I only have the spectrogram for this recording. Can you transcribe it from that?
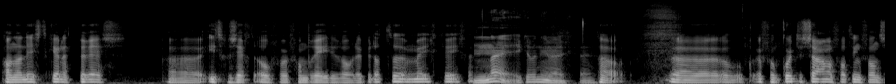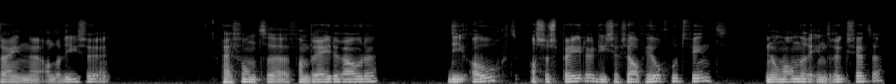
analist Kenneth Perez eh, iets gezegd over Van Brederode. Heb je dat eh, meegekregen? Nee, ik heb het niet meegekregen. Nou, even een korte samenvatting van zijn analyse. Hij vond Van Brederode, die oogt als een speler die zichzelf heel goed vindt, en onder andere in druk zetten,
